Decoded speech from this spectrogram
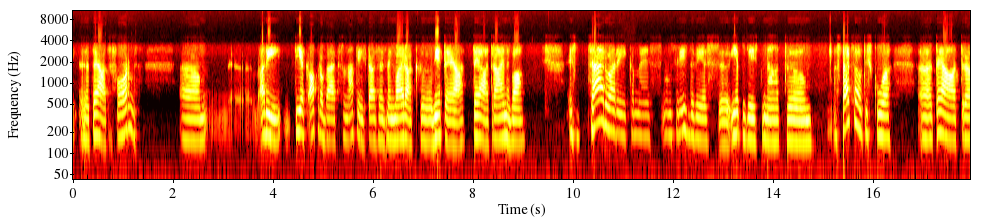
uh, teātra formas um, arī tiek aprobētas un attīstās aizvien vairāk uh, vietējā teātra ainavā. Es ceru arī, ka mēs, mums ir izdevies uh, iepazīstināt uh, starptautisko uh, teātra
